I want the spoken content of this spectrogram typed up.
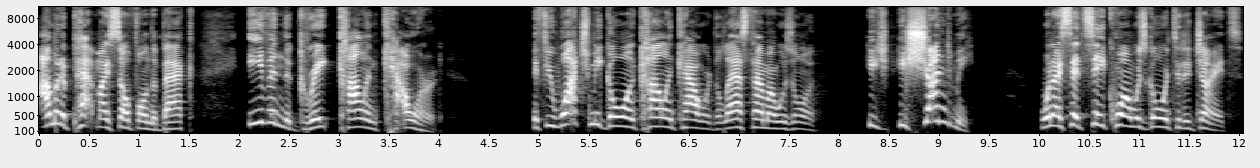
I'm going to pat myself on the back. Even the great Colin Cowherd. If you watch me go on Colin Cowherd the last time I was on, he, he shunned me when I said Saquon was going to the Giants.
